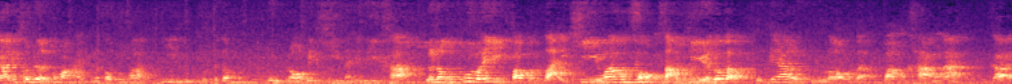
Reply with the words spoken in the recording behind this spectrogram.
การที่เขาเดินเข้ามาหาหญิงแล้วเขาพูดว่าพี่หญิงคุณจะต้องดุน้องในคีย์ไหนดีคะแล้วน้องก็พูดไว่าหญิงฟังแบบหลายคีย์ว่าสองสามคีย์แล้วก็แบบลูกแก้วหนูลองแบบบางครั้งอะการ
